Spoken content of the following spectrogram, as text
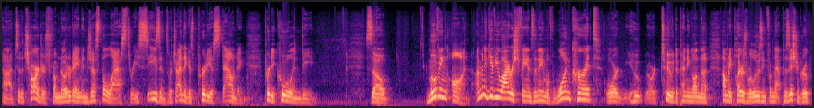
uh, to the Chargers from Notre Dame in just the last three seasons, which I think is pretty astounding, pretty cool indeed. So Moving on, I'm going to give you Irish fans the name of one current or who or two, depending on the how many players we're losing from that position group,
